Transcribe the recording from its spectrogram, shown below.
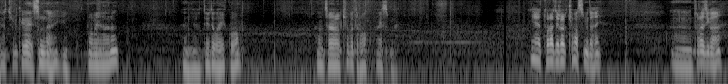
예, 줄기가 있습니다. 예. 보면은 예, 뒤도가 있고 잘 캐보도록 하겠습니다. 예, 도라지를 캐봤습니다. 어, 도라지가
